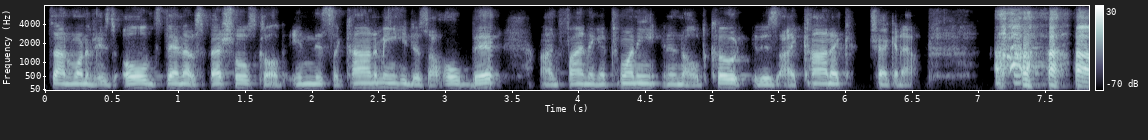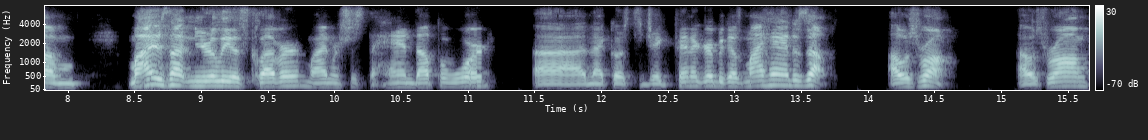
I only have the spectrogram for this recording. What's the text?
It's on one of his old stand up specials called In This Economy. He does a whole bit on finding a 20 in an old coat. It is iconic. Check it out. um, mine is not nearly as clever. Mine was just the hand up award. Uh, and that goes to Jake Pinegar because my hand is up. I was wrong. I was wrong.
